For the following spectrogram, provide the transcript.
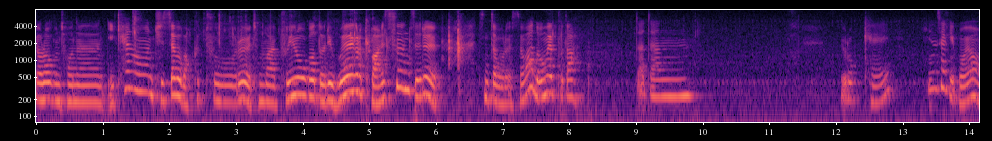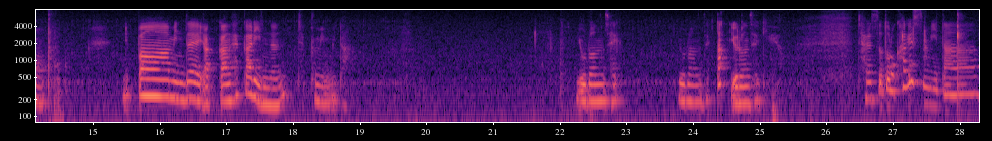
여러분, 저는 이 캐논 G7 마크 2를 정말 브이로거들이 왜 그렇게 많이 쓰는지를 진짜 모르겠어요. 와, 너무 예쁘다. 짜잔. 이렇게 흰색이고요. 립밤인데 약간 색깔이 있는 제품 입니다. 요런 색, 요런 색, 딱 요런 색이에요. 잘 쓰도록 하겠습니다.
